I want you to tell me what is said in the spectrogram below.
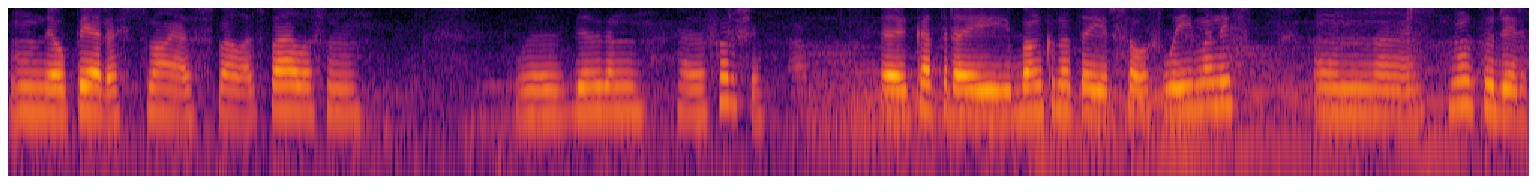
mm, jau pierasts mājās spēlēt spēles un diezgan forši. Katrai banknotei ir savs līmenis, un nu, tur ir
